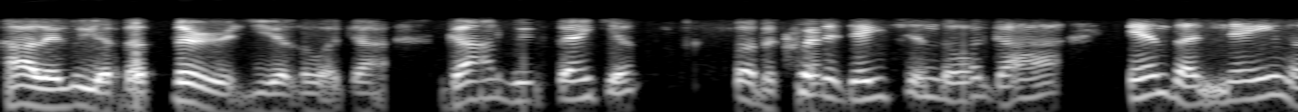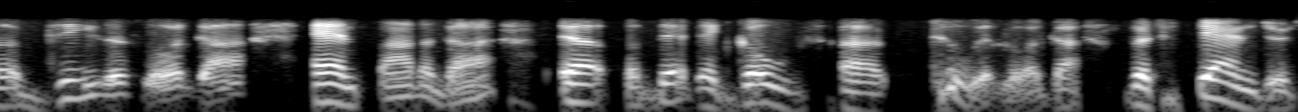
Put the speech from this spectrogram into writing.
Hallelujah. The third year, Lord God. God, we thank you for the accreditation, Lord God, in the name of Jesus, Lord God. And Father God, uh, for that that goes uh, to it, Lord God. The standards,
